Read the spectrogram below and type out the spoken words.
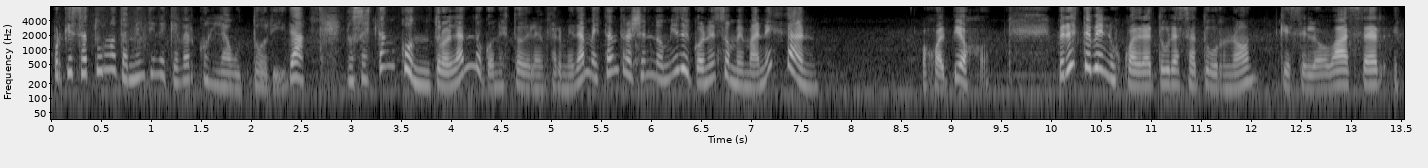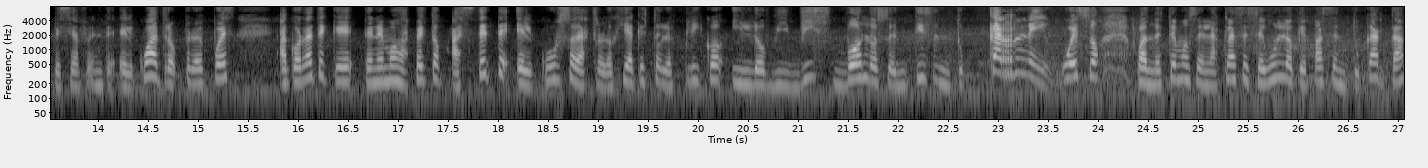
Porque Saturno también tiene que ver con la autoridad. ¿Nos están controlando con esto de la enfermedad? ¿Me están trayendo miedo y con eso me manejan? Ojo al piojo. Pero este Venus cuadratura Saturno, que se lo va a hacer especialmente el 4, pero después acordate que tenemos aspectos, hacete el curso de astrología, que esto lo explico y lo vivís, vos lo sentís en tu carne y hueso cuando estemos en las clases según lo que pasa en tu carta.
